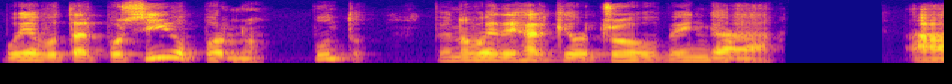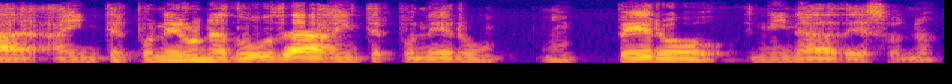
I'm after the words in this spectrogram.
voy a votar por sí o por no, punto. Pero no voy a dejar que otro venga a, interponer una duda, a interponer un, pero, ni nada de eso, ¿no?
